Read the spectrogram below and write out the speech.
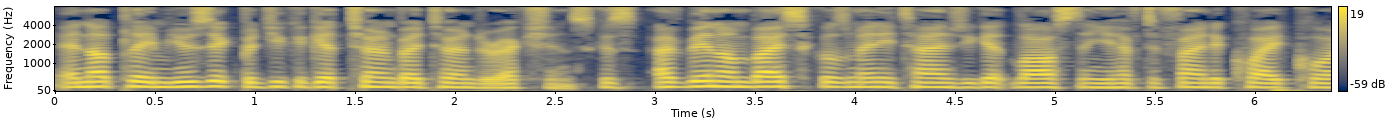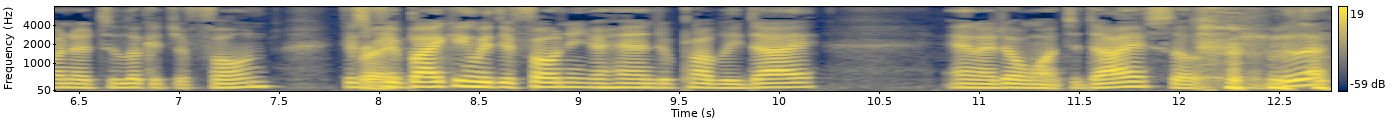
and not play music, but you could get turn by turn directions. Because I've been on bicycles many times, you get lost and you have to find a quiet corner to look at your phone. Because if you're biking with your phone in your hand, you'll probably die. And I don't want to die, so don't do that.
